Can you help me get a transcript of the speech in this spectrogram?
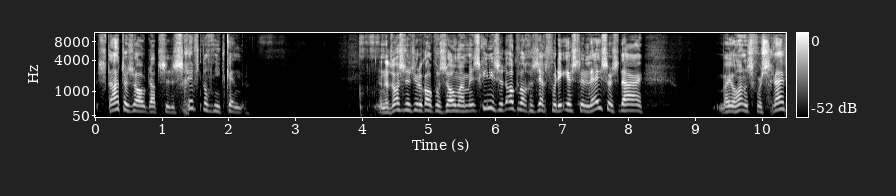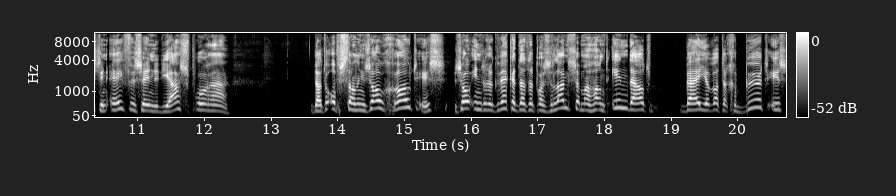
Staat er zo dat ze de schrift nog niet kenden. En dat was natuurlijk ook wel zo, maar misschien is het ook wel gezegd voor de eerste lezers daar, waar Johannes voor schrijft in Efeze in de diaspora dat de opstanding zo groot is, zo indrukwekkend, dat het pas langzamerhand indaalt bij je wat er gebeurd is.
